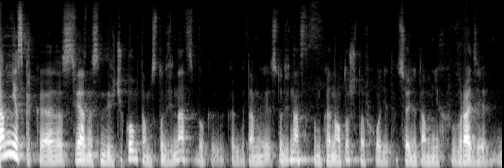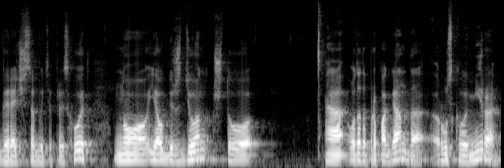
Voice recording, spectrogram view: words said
Там несколько связано с Медведчуком, там 112 был, как бы там 112 там, канал тоже что входит. Сегодня там у них в Раде горячие события происходят. Но я убежден, что э, вот эта пропаганда русского мира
